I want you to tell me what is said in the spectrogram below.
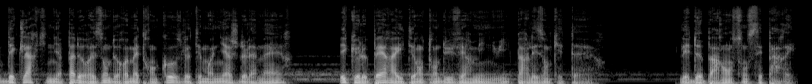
déclare qu'il n'y a pas de raison de remettre en cause le témoignage de la mère et que le père a été entendu vers minuit par les enquêteurs. Les deux parents sont séparés.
